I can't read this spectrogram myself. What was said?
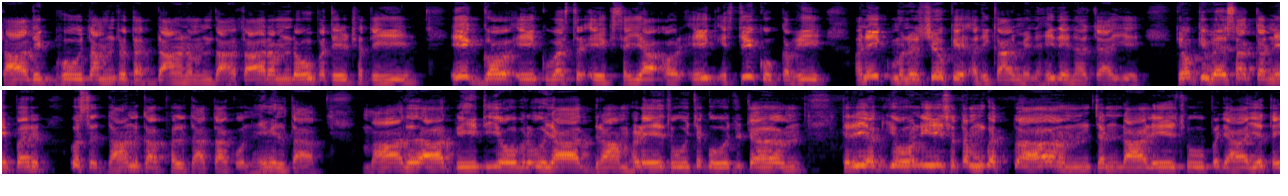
तादिग्भूतम तो तद्दानम दातारम नौपतिष्ठति एक गौ, एक वस्त्र, एक सैया और एक स्त्री को कभी अनेक मनुष्यों के अधिकार में नहीं देना चाहिए, क्योंकि वैसा करने पर उस दान का फल दाता को नहीं मिलता। माधआत्यो ब्रूजात ब्राह्मणे सूचकोच त्रियज्ञोनिशतम चंडालेशुपजाते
